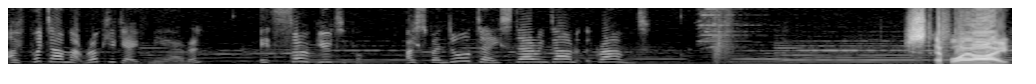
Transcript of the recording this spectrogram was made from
I've put down that rug you gave me, Aeron. It's so beautiful. I spend all day staring down at the ground. Just FYI,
